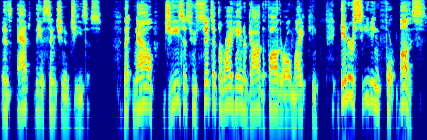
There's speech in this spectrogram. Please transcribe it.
is at the ascension of Jesus. That now Jesus, who sits at the right hand of God the Father Almighty, interceding for us,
